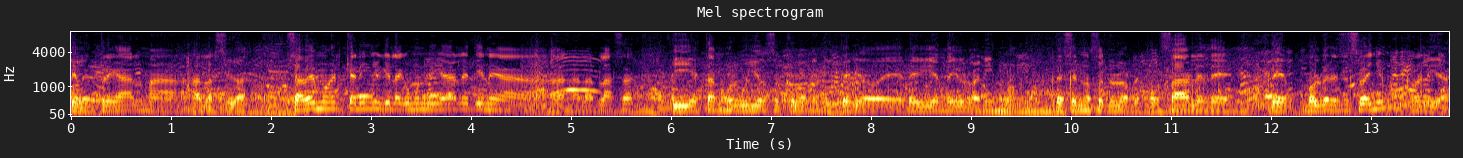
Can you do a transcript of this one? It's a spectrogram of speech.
le entrega alma a la ciudad. Sabemos el cariño que la comunidad le tiene a- a la plaza y estamos orgullosos como Ministerio de, Vivienda y Urbanismo de ser nosotros los responsables de, volver ese sueño realidad.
